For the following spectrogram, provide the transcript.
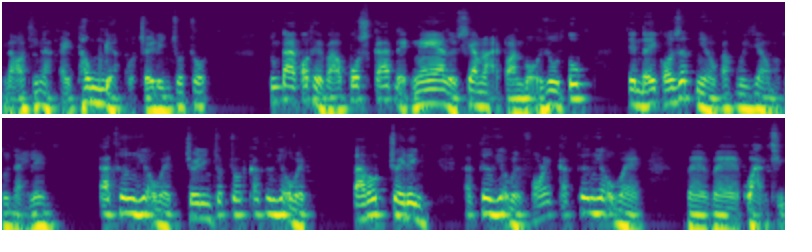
Đó chính là cái thông điệp của trading chốt chốt. Chúng ta có thể vào postcard để nghe rồi xem lại toàn bộ youtube. Trên đấy có rất nhiều các video mà tôi đẩy lên. Các thương hiệu về trading chốt chốt, các thương hiệu về tarot trading các thương hiệu về forex, các thương hiệu về về về quản trị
